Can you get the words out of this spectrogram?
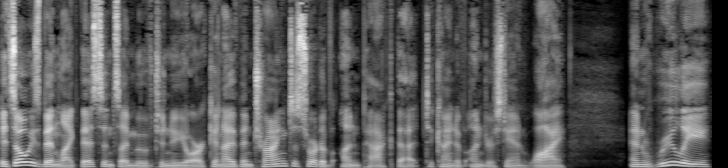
it's always been like this since I moved to New York, and I've been trying to sort of unpack that to kind of understand why. And really,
